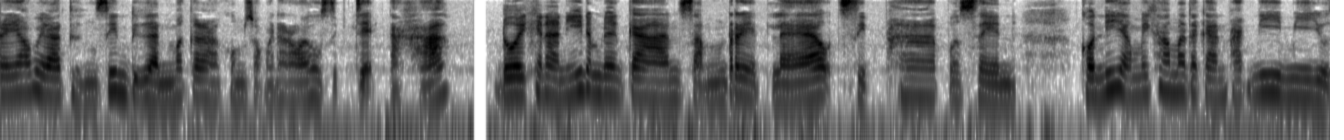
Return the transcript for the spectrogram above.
ระยะเวลาถึงสิ้นเดือนมกราคม 2567 นะคะโดยขณะนี้ดำเนินการสำเร็จแล้ว 15%คนที่ยังไม่เข้ามาตรการพักหนี้มีอยู่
